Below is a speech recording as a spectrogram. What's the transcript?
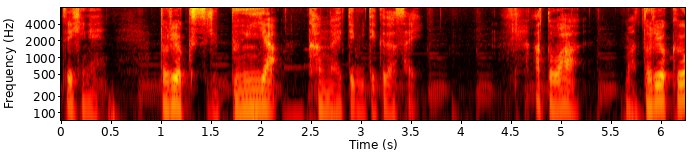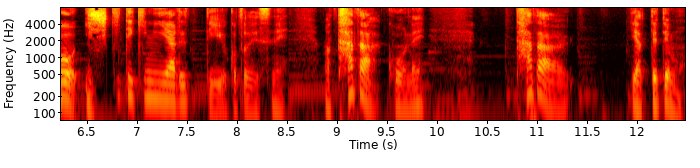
是非ね努力する分野考えてみてください。あとは、まあ、努力を意識的にやるっていうことですね。まあ、ただこうねただやってても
